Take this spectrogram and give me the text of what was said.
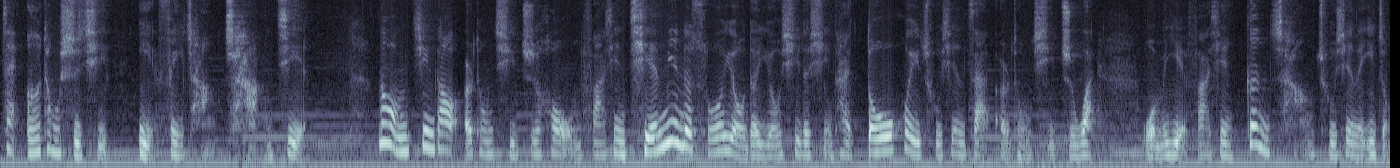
在儿童时期也非常常见。那我们进到儿童期之后，我们发现前面的所有的游戏的形态都会出现在儿童期之外。我们也发现更常出现的一种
